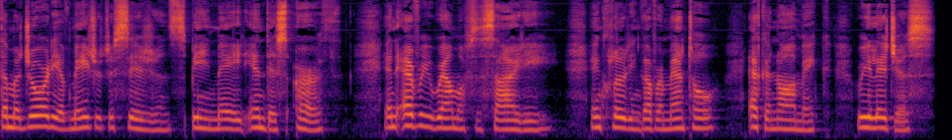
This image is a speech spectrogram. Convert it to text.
the majority of major decisions being made in this earth, in every realm of society, including governmental, economic, religious,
